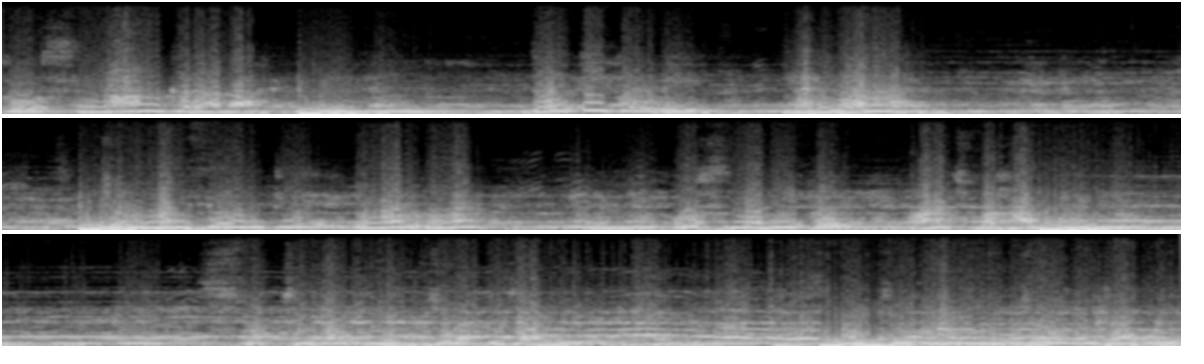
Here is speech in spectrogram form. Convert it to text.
को स्नान कराना है। धरती को भी नहलाना है। जो मन से निकले उमर हुनर उस नदी को आज बहाना है स्वच्छता की ज्योत है स्वच्छता की ज्योत जागी।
